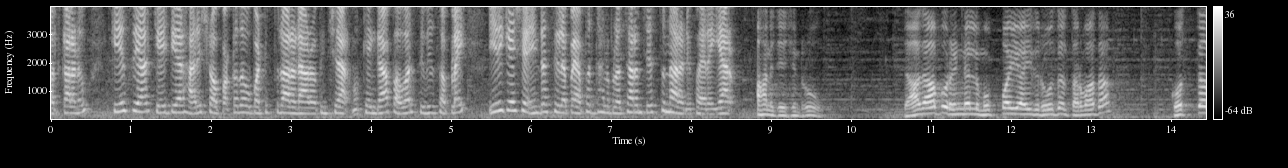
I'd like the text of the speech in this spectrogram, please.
పథకాలను కేసీఆర్ కేటీఆర్ హరీష్ రావు పక్కదోవ పట్టిస్తున్నారని ఆరోపించారు. ముఖ్యంగా పవర్ సివిల్ సప్లై ఇరిగేషన్ ఇండస్ట్రీలపై అబద్దాలు ప్రచారం చేస్తున్నారని ఫైర్ అయ్యారు. ఆహ్వాన చేసిండ్రు. దాదాపు రెండు నెలలు ముప్పై ఐదు రోజుల తర్వాత కొత్త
